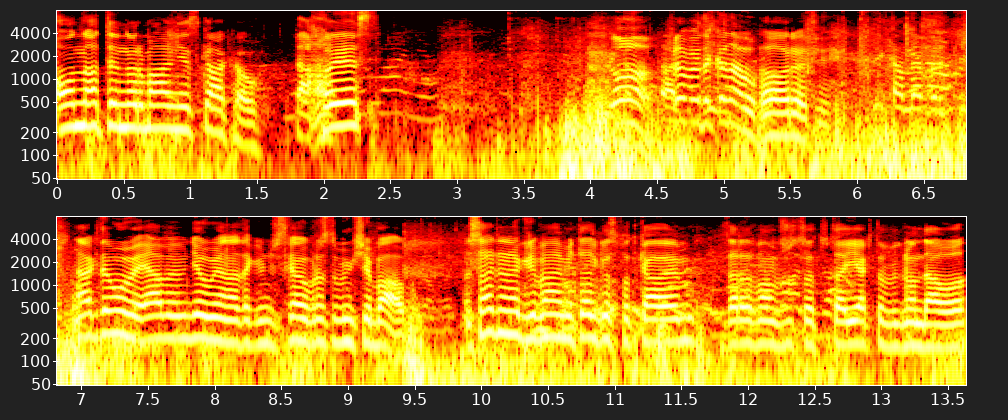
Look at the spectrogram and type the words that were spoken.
On na tym normalnie skakał. To jest... O, prawie do kanału. O, rety. Jak to mówię, ja bym nie umiał na takim skakał, po prostu bym się bał. Ostatnio nagrywałem i też go spotkałem. Zaraz wam wrzucę tutaj jak to wyglądało.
